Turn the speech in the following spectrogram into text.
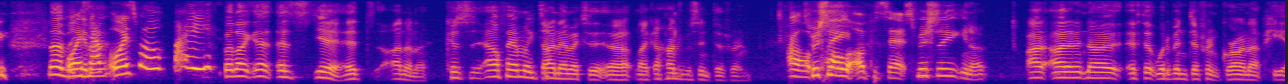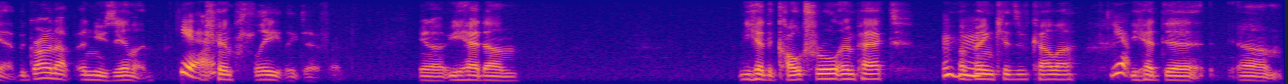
you. no, but Always you know, have, always will. Bye. But like it, it's yeah, it's I don't know because our family dynamics are uh, like hundred percent different. Oh, Especially- polar opposite. Especially you know, I I don't know if that would have been different growing up here, but growing up in New Zealand, Yeah. completely different. You know, you had um, you had the cultural impact of Mhm. being kids of color. Yeah. You had the um,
